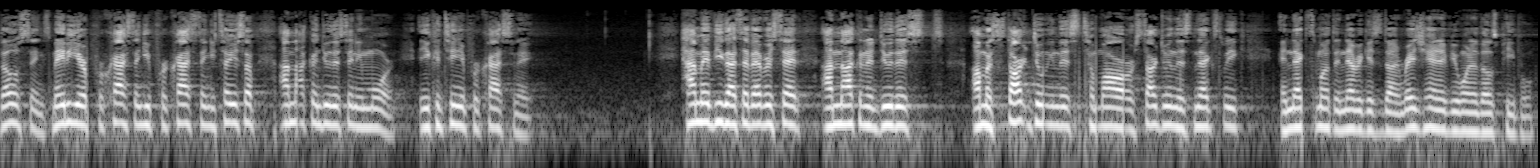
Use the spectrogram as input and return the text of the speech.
Those things. Maybe you're procrastinating, you procrastinate, you tell yourself, I'm not going to do this anymore, and you continue to procrastinate. How many of you guys have ever said, I'm not going to do this, I'm going to start doing this tomorrow or start doing this next week and next month and never gets done? Raise your hand if you're one of those people,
